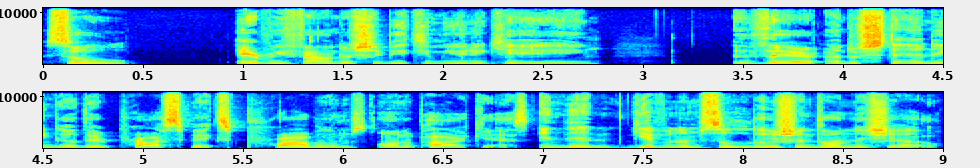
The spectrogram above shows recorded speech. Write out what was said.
So every founder should be communicating their understanding of their prospects' problems on a podcast and then giving them solutions on the show.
